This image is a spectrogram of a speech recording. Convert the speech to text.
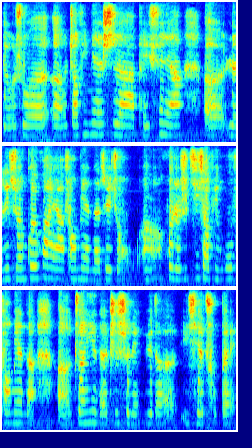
比如说呃招聘面试啊、培训呀、呃人力资源规划呀方面的这种呃，或者是绩效评估方面的呃专业的知识领域的一些储备。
